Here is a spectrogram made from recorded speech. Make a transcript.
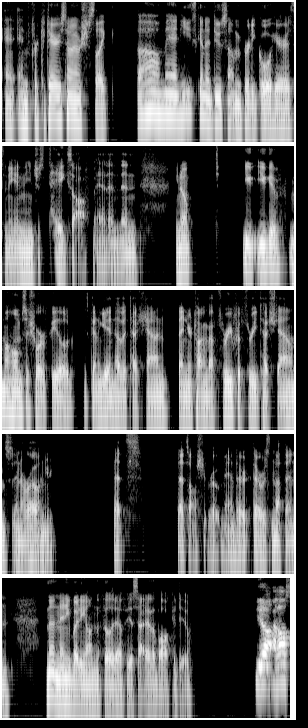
And and for Kadarius Toney, I was just like, oh man, he's gonna do something pretty cool here, isn't he? And he just takes off, man. And and you know, you you give Mahomes a short field, he's going to get another touchdown. Then you're talking about three for three touchdowns in a row, and you that's that's all she wrote, man. There there was nothing, nothing anybody on the Philadelphia side of the ball could do. Yeah, and I'll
